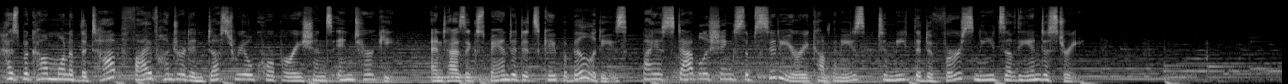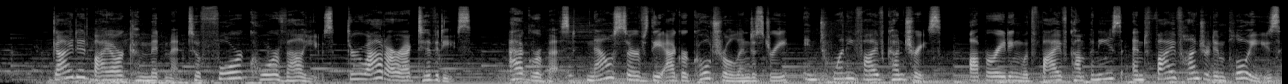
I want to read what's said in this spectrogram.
has become one of the top 500 industrial corporations in Turkey and has expanded its capabilities by establishing subsidiary companies to meet the diverse needs of the industry. Guided by our commitment to four core values throughout our activities, Agrobest now serves the agricultural industry in 25 countries, operating with five companies and 500 employees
